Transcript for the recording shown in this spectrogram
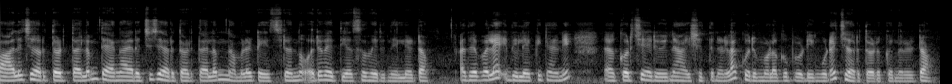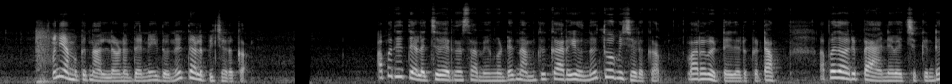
പാൽ ചേർത്ത് കൊടുത്താലും തേങ്ങ അരച്ച് ചേർത്ത് കൊടുത്താലും നമ്മൾ ടേസ്റ്റിനൊന്നും ഒരു വ്യത്യാസവും വരുന്നില്ല കേട്ടോ. അതേപോലെ ഇതിലേക്ക് ഞാൻ കുറച്ച് എരിവിന് ആവശ്യത്തിനുള്ള കുരുമുളക് പൊടിയും കൂടെ ചേർത്ത് കൊടുക്കുന്നുണ്ട് കേട്ടോ. ഇനി നമുക്ക് നല്ലോണം തന്നെ ഇതൊന്ന് തിളപ്പിച്ചെടുക്കാം. അപ്പോൾ ഇത് തിളച്ച് വരുന്ന സമയം കൊണ്ട് നമുക്ക് കറി ഒന്ന് തൂമിച്ചെടുക്കാം. വറവിട്ട് ചെയ്തെടുക്കട്ടോ അപ്പോൾ ഇതൊരു പാന് വെച്ചിട്ടുണ്ട്.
